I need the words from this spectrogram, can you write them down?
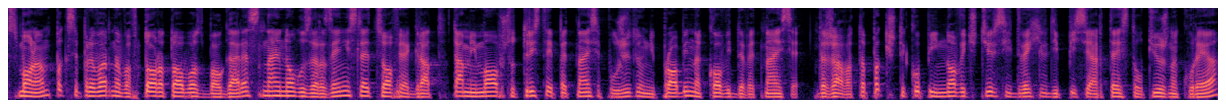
Смолян пък се превърна във втората област в България с най-много заразени след София град. Там има общо 315 положителни проби на COVID-19. Държавата пък ще купи нови 42 000 PCR теста от Южна Корея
